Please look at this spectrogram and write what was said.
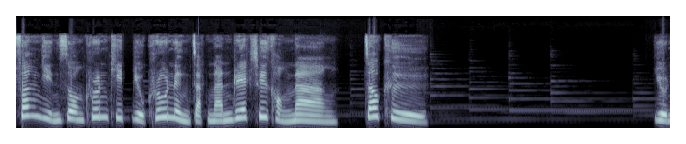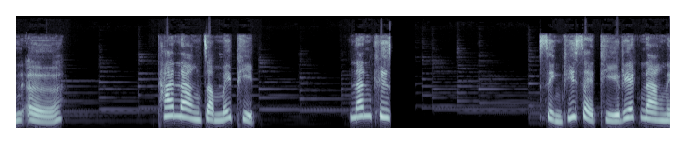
เฟิ่งหยินซวงครุ่นคิดอยู่ครู่หนึ่งจากนั้นเรียกชื่อของนาง เจ้าคือ หยุนเอ๋อ ถ้านางจำไม่ผิด นั่นคือ สิ่งที่เศรษฐีเรียกนางใน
